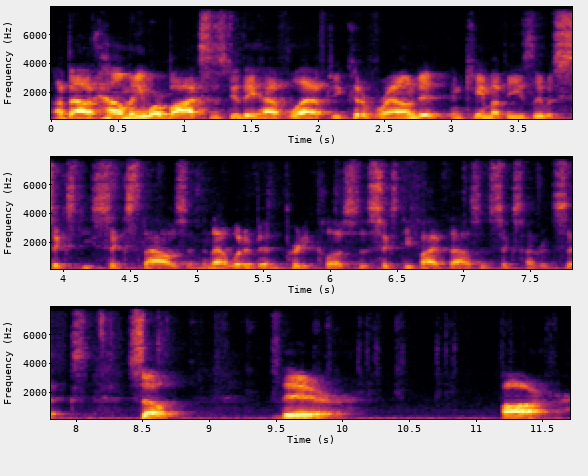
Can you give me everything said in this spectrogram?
about how many more boxes do they have left, you could have rounded and came up easily with 66,000, and that would have been pretty close to 65,606. So there are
